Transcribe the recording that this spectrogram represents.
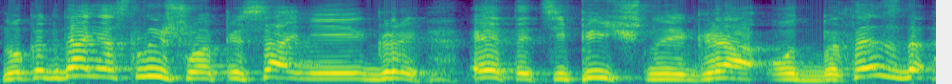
но когда я слышу описание игры, это типичная игра от Bethesda,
